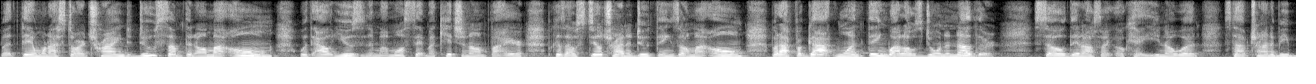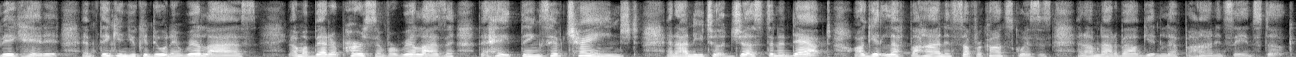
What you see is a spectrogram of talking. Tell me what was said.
But then when I started trying to do something on my own without using them, I'm gonna set my kitchen on fire because I was still trying to do things on my own, but I forgot one thing while I was doing another. So then I was like, okay, you know what? Stop trying to be big headed and thinking you can do it and realize I'm a better person for realizing that, hey, things have changed and I need to adjust and adapt or get left behind and suffer consequences. And I'm not about getting left behind and staying stuck.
